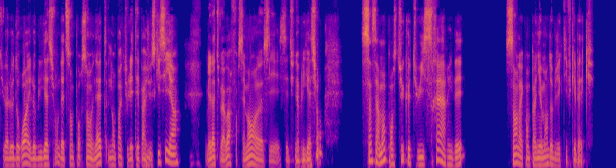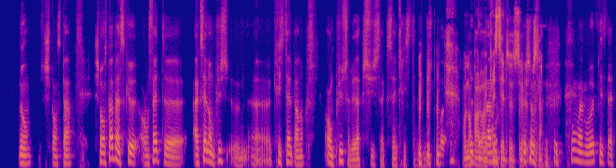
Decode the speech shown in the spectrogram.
tu as le droit et l'obligation d'être 100% honnête. Non pas que tu l'étais pas mmh. jusqu'ici, hein, mais là, tu vas voir, forcément, euh, c'est une obligation. Sincèrement, penses-tu que tu y serais arrivé sans l'accompagnement d'Objectif Québec? Non, je pense pas. Je pense pas parce que en fait, euh, Axel en plus, euh, Christelle, pardon, en plus le lapsus, Axel, Christelle. On en parlera avec Christelle ce, ce lapsus-là. amoureux de Christelle.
